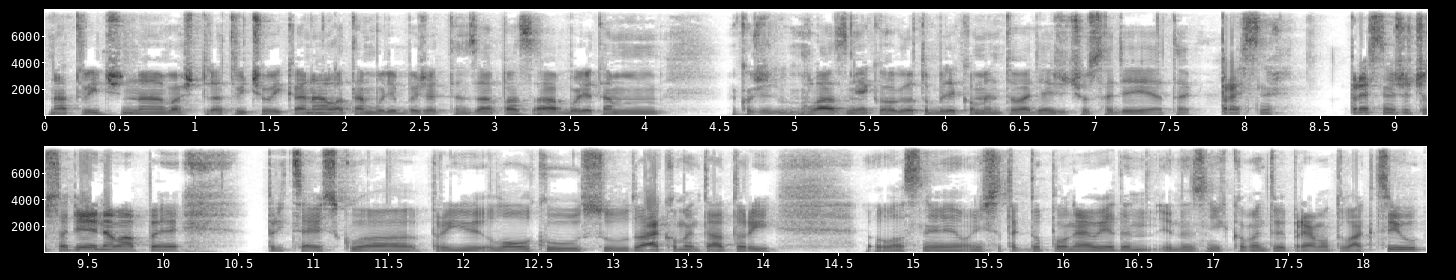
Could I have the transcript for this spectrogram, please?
na Twitch, na váš teda Twitchový kanál a tam bude bežať ten zápas a bude tam akože hlas niekoho, kto to bude komentovať, aj, že čo sa deje a tak. Presne. Presne, že čo sa deje na mape, pri cs a pri LoLku sú dva komentátori, vlastne oni sa tak doplňajú, jeden, jeden z nich komentuje priamo tú akciu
